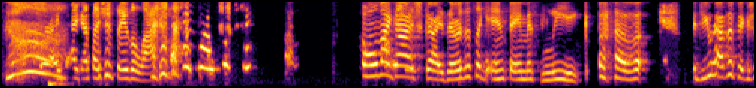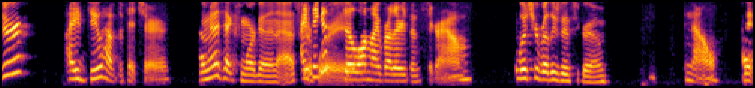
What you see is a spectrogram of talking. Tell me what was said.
I, I guess I should say the lack of. oh my gosh, guys, there was this like infamous leak of. Do you have the picture? I do have the picture. I'm gonna text Morgan and ask. I think it's it. still on my brother's Instagram. What's your brother's Instagram? No, I,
